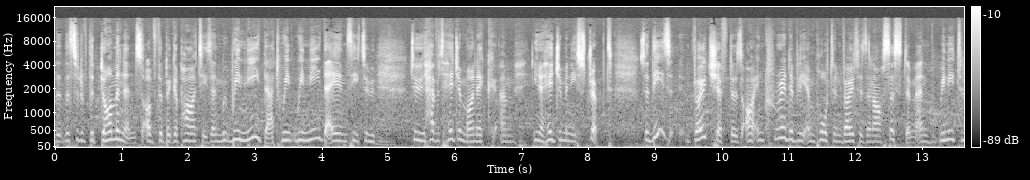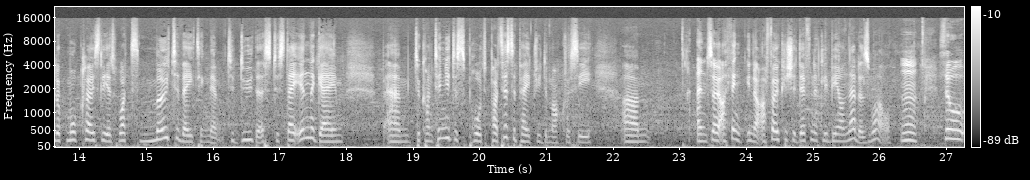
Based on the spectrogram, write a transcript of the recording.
the, the, sort of the dominance of the bigger parties, and we, we need that. We, we need the ANC to to have hegemonic, um, you know, hegemony stripped. So these vote shifters are incredibly important voters in our system, and we need to look more closely at what's motivating them to do this, to stay in the game, um, to continue to support participatory democracy. Um, and so I think you know our focus should definitely be on that as well. Mm. So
